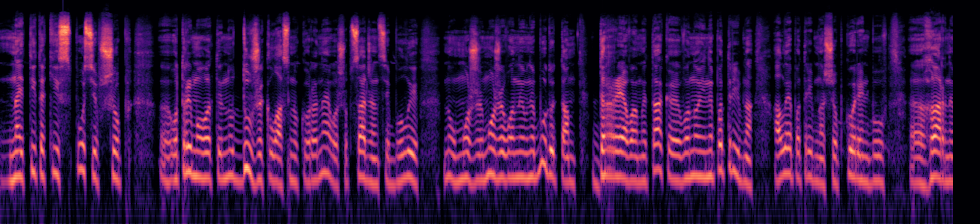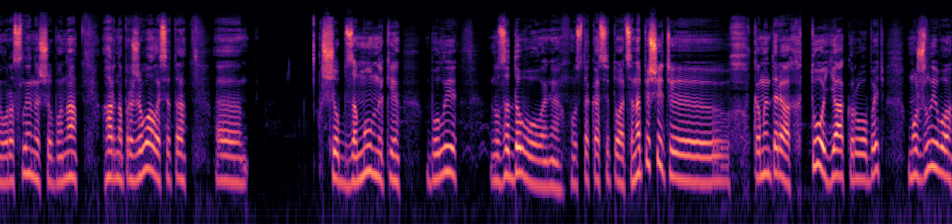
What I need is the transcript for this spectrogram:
знайти такий спосіб, щоб е, отримувати ну, дуже класну кореневу, щоб саджанці були, ну, може, може вони не будуть там деревами, так, е, воно і не потрібно, але потрібно, щоб корінь був е, гарний у рослини, щоб вона гарно приживалася та е, щоб замовники були ну, задоволені. Ось така ситуація. Напишіть е, в коментарях, хто як робить. Можливо,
